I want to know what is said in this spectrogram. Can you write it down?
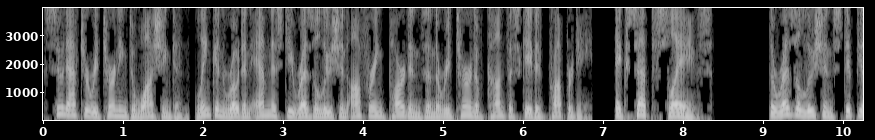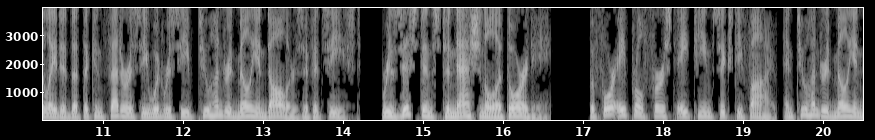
Soon after returning to Washington, Lincoln wrote an amnesty resolution offering pardons and the return of confiscated property, except slaves. The resolution stipulated that the Confederacy would receive $200 million if it ceased resistance to national authority before April 1, 1865, and $200 million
